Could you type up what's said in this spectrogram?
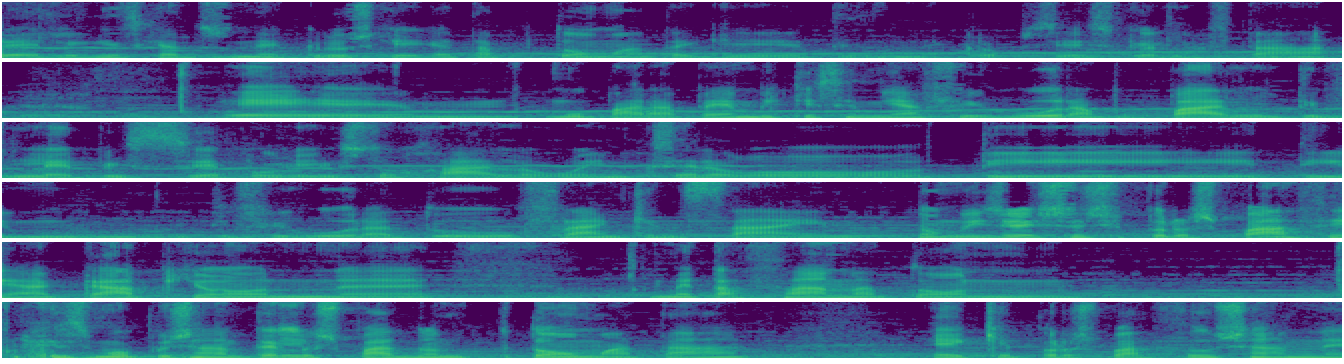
έλεγες για τους νεκρούς και για τα πτώματα και τις νεκροψίες και όλα αυτά, ε, μου παραπέμπει και σε μια φιγούρα που πάλι τη βλέπεις ε, πολύ στο Halloween, ξέρω εγώ, τη, τη, τη φιγούρα του Frankenstein. Νομίζω ίσως η προσπάθεια κάποιων ε, μεταθάνατων χρησιμοποιούσαν τέλος πάντων πτώματα ε, και προσπαθούσαν ε,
